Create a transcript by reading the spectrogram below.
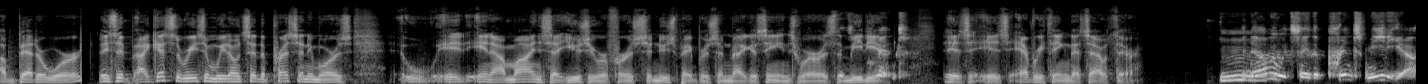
a better word? Is it? I guess the reason we don't say the press anymore is, it, in our minds, that usually refers to newspapers and magazines, whereas the media print. is is everything that's out there. And now we would say the print media.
